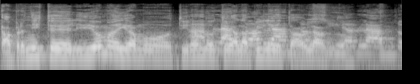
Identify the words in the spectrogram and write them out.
aprendiste el idioma, digamos, tirándote a la pileta, hablando. Sí, hablando.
